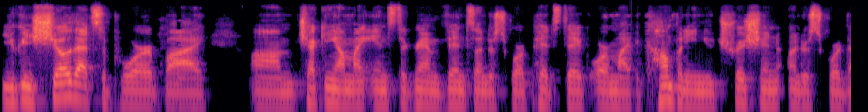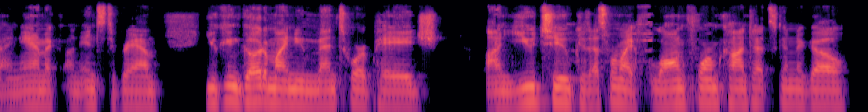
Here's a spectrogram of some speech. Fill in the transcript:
you can show that support by um, checking out my Instagram, Vince underscore Pitstick, or my company, Nutrition underscore Dynamic on Instagram. You can go to my new mentor page on YouTube because that's where my long form content is going to go.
